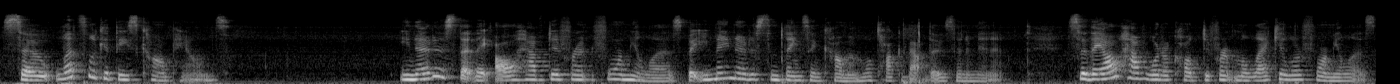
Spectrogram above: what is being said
So let's look at these compounds. You notice that they all have different formulas, but you may notice some things in common. We'll talk about those in a minute. So they all have what are called different molecular formulas.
